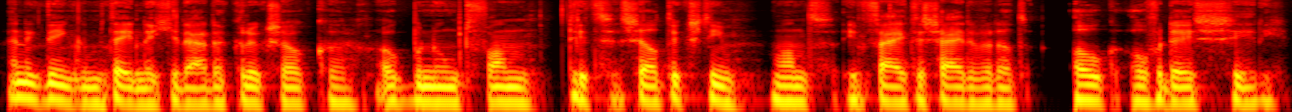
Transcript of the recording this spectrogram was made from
en ik denk meteen dat je daar de crux ook, uh, ook benoemt van dit Celtics team. Want in feite zeiden we dat ook over deze serie.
